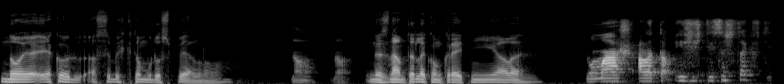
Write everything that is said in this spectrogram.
No, jako asi bych k tomu dospěl, no. No, no. Neznám tenhle konkrétní, ale... No máš, ale tam, Ježíš, ty seš tak, vtí,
